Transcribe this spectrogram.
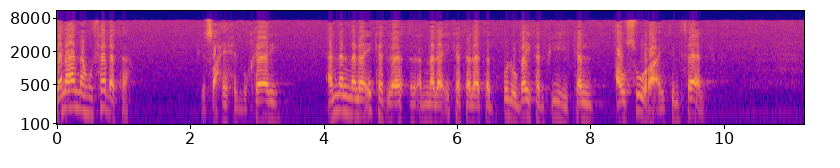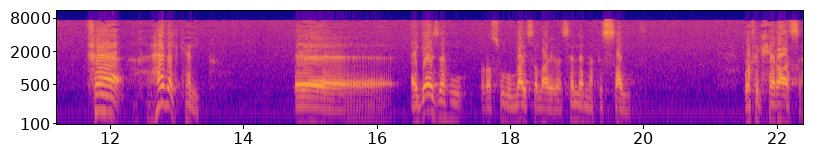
كما أنه ثبت في صحيح البخاري أن الملائكة لا, الملائكة لا تدخل بيتا فيه كلب أو صورة أي تمثال. فهذا الكلب أجازه رسول الله صلى الله عليه وسلم في الصيد وفي الحراسة.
